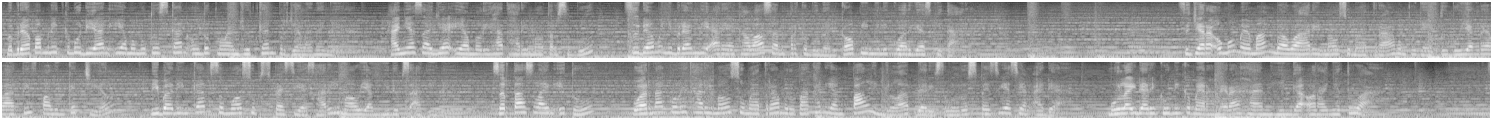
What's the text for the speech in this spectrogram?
Beberapa menit kemudian ia memutuskan untuk melanjutkan perjalanannya. Hanya saja ia melihat harimau tersebut sudah menyeberang di area kawasan perkebunan kopi milik warga sekitar. Secara umum memang bahwa harimau Sumatera mempunyai tubuh yang relatif paling kecil dibandingkan semua subspesies harimau yang hidup saat ini. Serta selain itu, warna kulit harimau Sumatera merupakan yang paling gelap dari seluruh spesies yang ada, mulai dari kuning kemerah-merahan hingga oranye tua.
